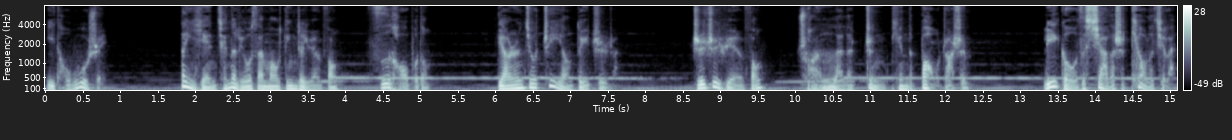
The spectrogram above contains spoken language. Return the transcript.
一头雾水。但眼前的刘三猫盯着远方，丝毫不动。两人就这样对峙着，直至远方传来了震天的爆炸声。李狗子吓得是跳了起来。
